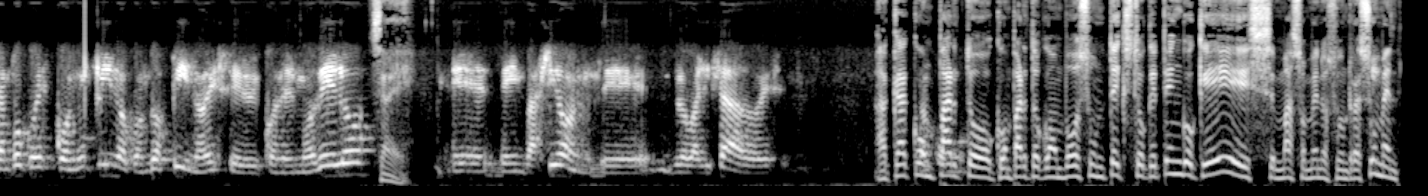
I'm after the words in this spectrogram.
tampoco es con un pino, con dos pinos, es el con el modelo de, de, invasión, de globalizado, es Acá comparto, comparto con vos un texto que tengo que es más o menos un resumen.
